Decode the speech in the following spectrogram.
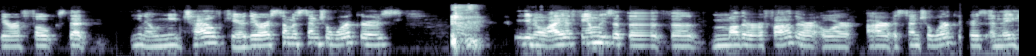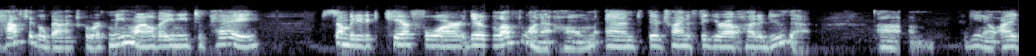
there are folks that you know need childcare. There are some essential workers. you know, I have families that the the mother or father or are essential workers, and they have to go back to work. Meanwhile, they need to pay somebody to care for their loved one at home, and they're trying to figure out how to do that. Um, you know, I,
